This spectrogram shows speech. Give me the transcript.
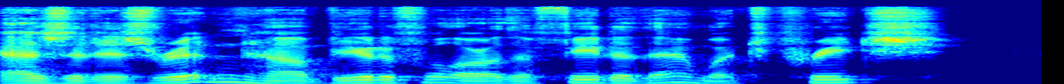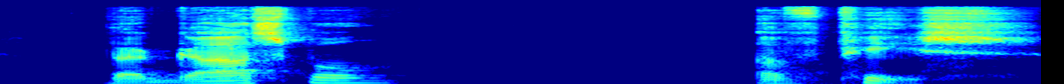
As it is written, How beautiful are the feet of them which preach the gospel of peace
